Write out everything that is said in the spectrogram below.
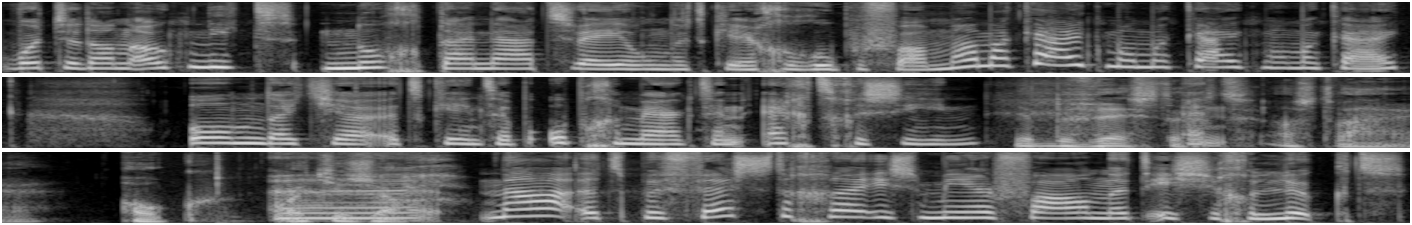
wordt er dan ook niet nog daarna 200 keer geroepen van... mama kijk, mama kijk, mama kijk. Omdat je het kind hebt opgemerkt en echt gezien. Je hebt bevestigd, als het ware, ook wat je Eh, zag. Nou, het bevestigen is meer van het is je gelukt.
